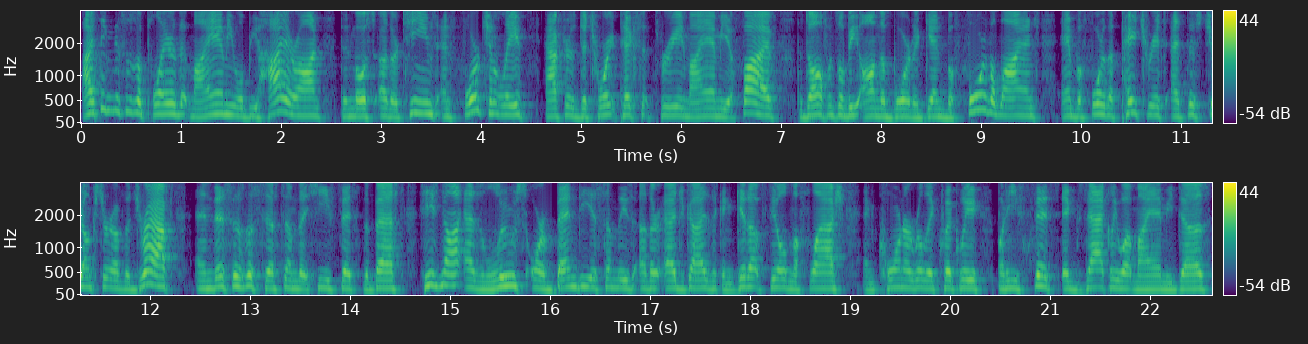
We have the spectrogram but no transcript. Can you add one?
I think this is a player that Miami will be higher on than most other teams. And fortunately, after the Detroit picks at three and Miami at five, the Dolphins will be on the board again before the Lions and before for the Patriots at this juncture of the draft, and this is the system that he fits the best. He's not as loose or bendy as some of these other edge guys that can get upfield in the flash and corner really quickly, but he fits exactly what Miami does.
